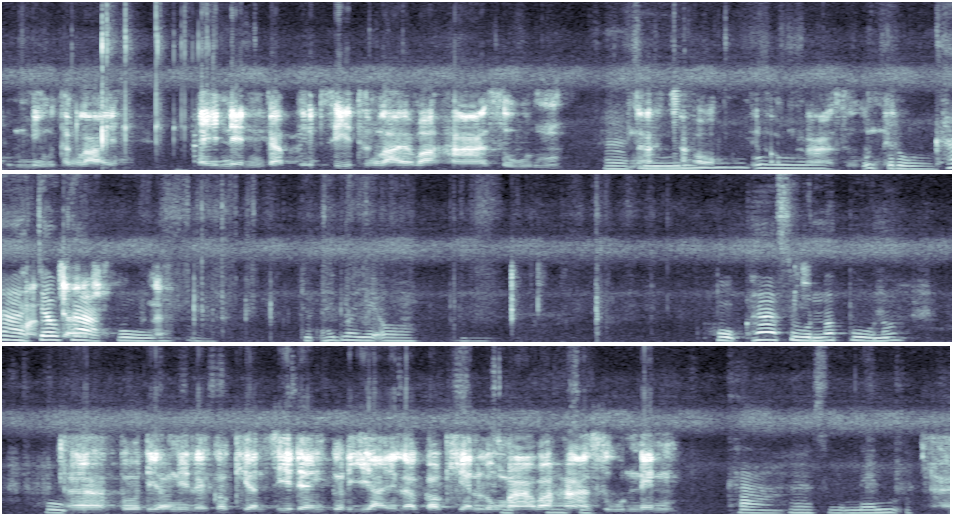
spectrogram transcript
คุณมิวทั้งหลาย ให้เน้นครับเอฟซีทั้งหลายว่าห้าศูนย์ห้านะศูนย์จะออกโอ้ห้าศูนย์ตรงค่ะมั่นใจเจ้าค่ะปูนะจุดให้ด้วยยายออหกห้าศูนย์เนาะปูเนาะหกอ่าตัวเดียวนี่เลยก็เขียนสีแดงตัวใหญ่ แล้วก็เขียนลงมาว่าห้าศูนย์เน้น ค่ะห้าศูนย์เน้นใช่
